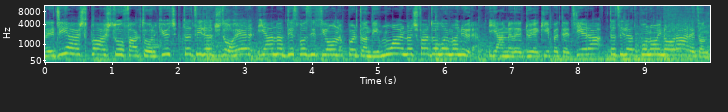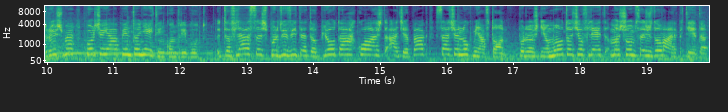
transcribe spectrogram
Regjia është po ashtu faktor kyç, të cilët çdo herë janë në dispozicion për të ndihmuar në çfarëdo lloj mënyre. Janë edhe dy ekipet e tjera, të cilët punojnë në orare të ndryshme, por që japin të njëjtin kontribut. Të flasësh për dy vite të plota, koha është aq e paktë, saqë nuk mjafton. Por është një moto që flet më shumë se çdo varg tjetër.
